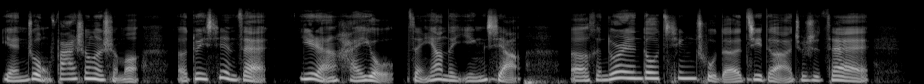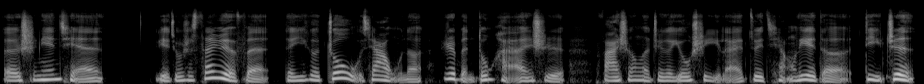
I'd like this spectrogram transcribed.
严重，发生了什么？呃，对现在依然还有怎样的影响？呃，很多人都清楚的记得啊，就是在呃十年前。也就是三月份的一个周五下午呢，日本东海岸是发生了这个有史以来最强烈的地震。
